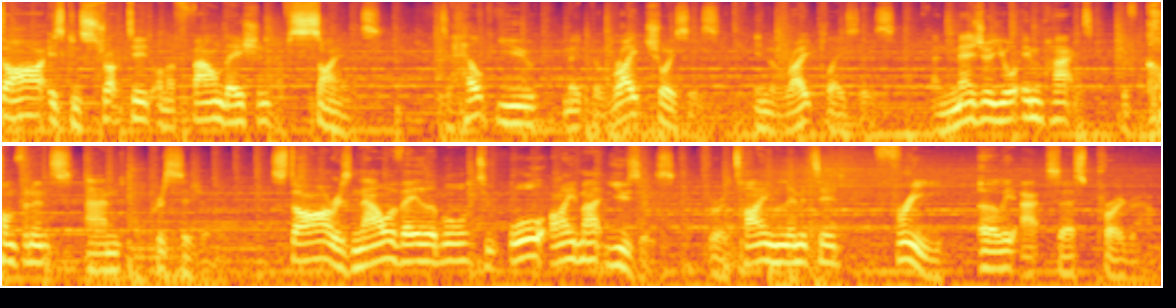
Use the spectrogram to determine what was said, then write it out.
STAR is constructed on a foundation of science to help you make the right choices in the right places and measure your impact with confidence and precision. STAR is now available to all IBAT users through a time limited, free early access program.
